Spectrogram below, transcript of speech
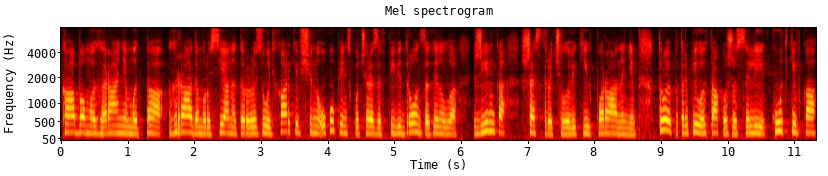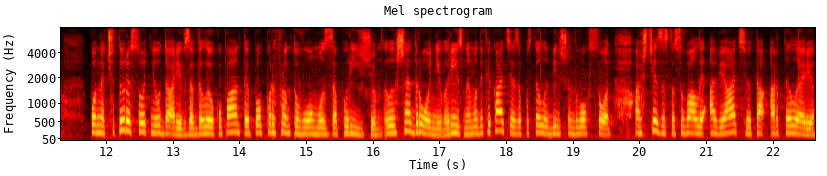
Кабами, геранями та градами росіяни тероризують Харківщину. У Куп'янську через FPV-дрон загинула жінка, шестеро чоловіків поранені. Троє потерпілих також у селі Кутьківка. Понад чотири сотні ударів завдали окупанти по прифронтовому Запоріжжю. Лише дронів різної модифікації запустили більше 200. А ще застосували авіацію та артилерію,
